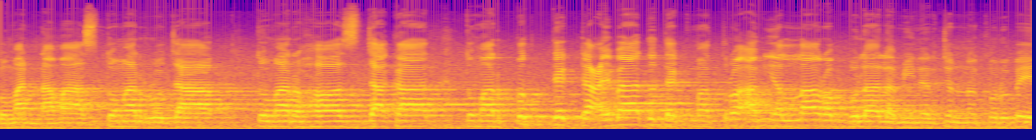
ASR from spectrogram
তোমার নামাজ, তোমার রোজা, তোমার হজ জাকাত তোমার প্রত্যেকটা ইবাদত একমাত্র আমি আল্লাহ রব্বুল আলমিনের জন্য করবে।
